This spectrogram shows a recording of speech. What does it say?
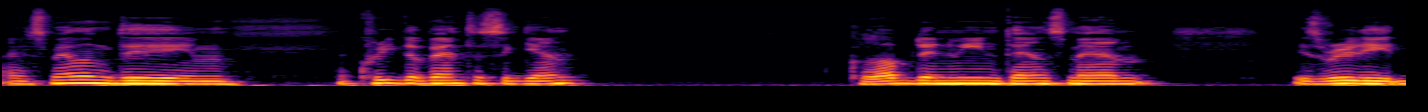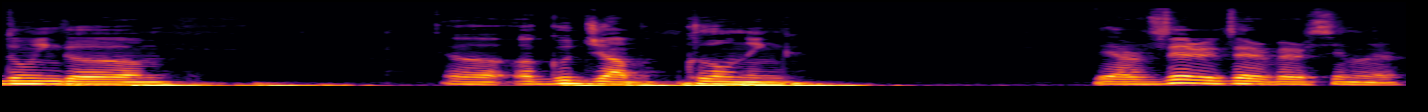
I'm smelling the, um, the Creed Aventus again. Club de Nuit Intense Man is really doing a, a, a good job cloning. They are very, very, very similar.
